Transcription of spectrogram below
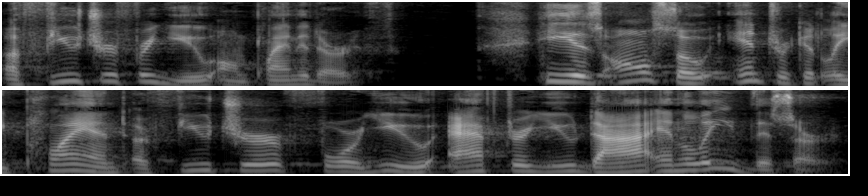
a future for you on planet Earth. He has also intricately planned a future for you after you die and leave this earth.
